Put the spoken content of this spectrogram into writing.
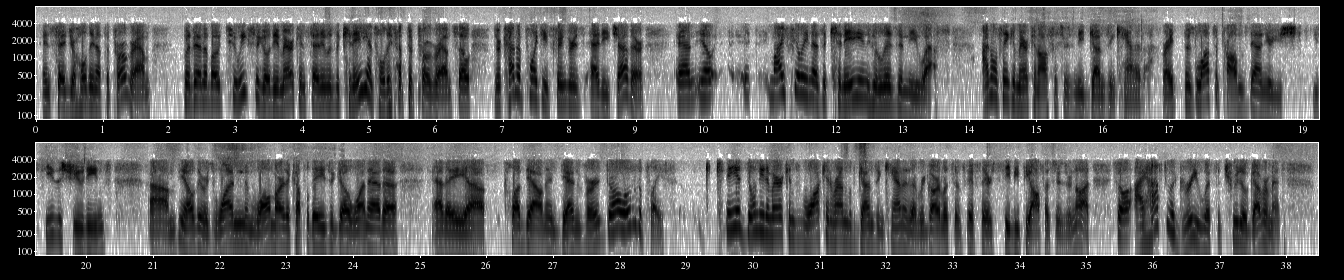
and said, You're holding up the program. But then about two weeks ago, the Americans said it was the Canadians holding up the program. So they're kind of pointing fingers at each other. And, you know, it, my feeling as a Canadian who lives in the U.S., I don't think American officers need guns in Canada, right? There's lots of problems down here. You, sh- you see the shootings. Um, you know, there was one in Walmart a couple days ago, one at a at a uh, club down in Denver. They're all over the place. Canadians don't need Americans walking around with guns in Canada, regardless of if they're CBP officers or not. So I have to agree with the Trudeau government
